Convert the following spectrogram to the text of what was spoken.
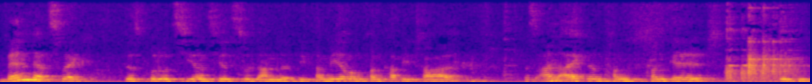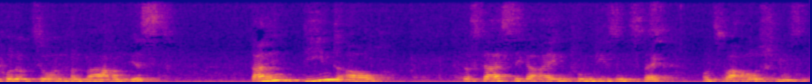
Wenn der Zweck des Produzierens hierzulande die Vermehrung von Kapital, das Aneignen von, von Geld durch die Produktion von Waren ist, dann dient auch das geistige Eigentum diesem Zweck, und zwar ausschließend.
